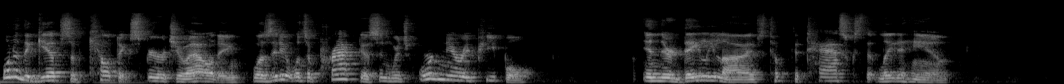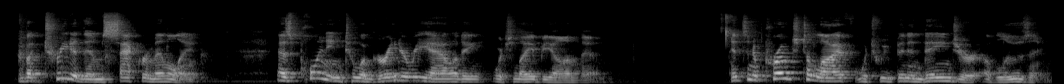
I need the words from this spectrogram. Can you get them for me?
One of the gifts of Celtic spirituality was that it was a practice in which ordinary people in their daily lives took the tasks that lay to hand, but treated them sacramentally, as pointing to a greater reality which lay beyond them. It's an approach to life which we've been in danger of losing.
